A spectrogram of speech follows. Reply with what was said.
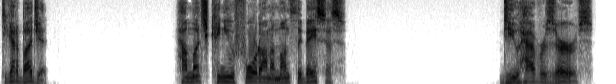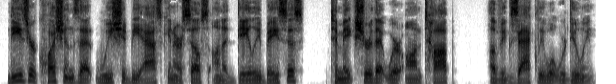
Do you got a budget? How much can you afford on a monthly basis? Do you have reserves? These are questions that we should be asking ourselves on a daily basis to make sure that we're on top of exactly what we're doing.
